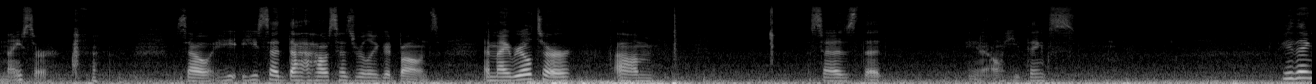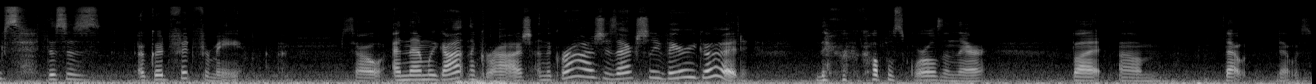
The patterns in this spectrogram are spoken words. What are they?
nicer. so he, he said the house has really good bones. And my realtor um, says that, you know, he thinks he thinks this is a good fit for me. So, and then we got in the garage, and the garage is actually very good. There were a couple squirrels in there, but um, that that was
